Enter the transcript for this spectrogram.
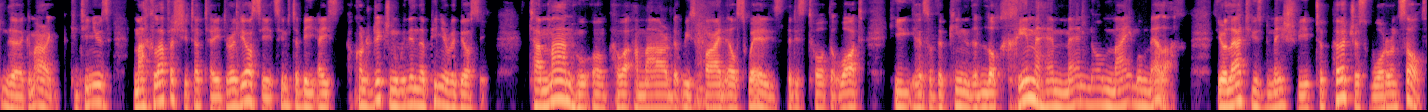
The Gemara continues, Machlafa shita te Rabbi Yossi. It seems to be a, a contradiction within the opinion of Rabbi Yossi. Taman, who, Amar, that we find elsewhere, is that is taught that what he has of the opinion that lochim hemeno maimu melach. You're allowed to use dmei to purchase water and salt.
